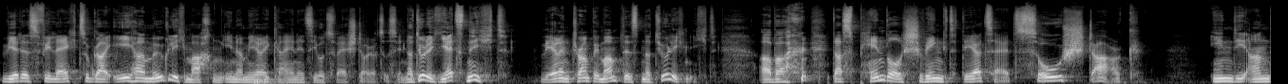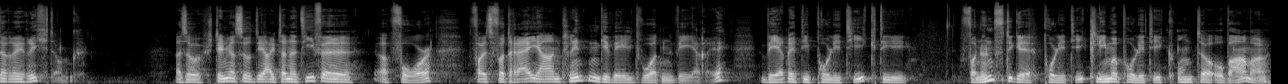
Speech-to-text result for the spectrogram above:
wird es vielleicht sogar eher möglich machen, in Amerika eine CO2-Steuer zu sehen. Natürlich jetzt nicht. Während Trump im Amt ist, natürlich nicht. Aber das Pendel schwingt derzeit so stark, in die andere Richtung. Also stellen wir so die Alternative äh, vor, falls vor drei Jahren Clinton gewählt worden wäre, wäre die Politik, die vernünftige Politik, Klimapolitik unter Obama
